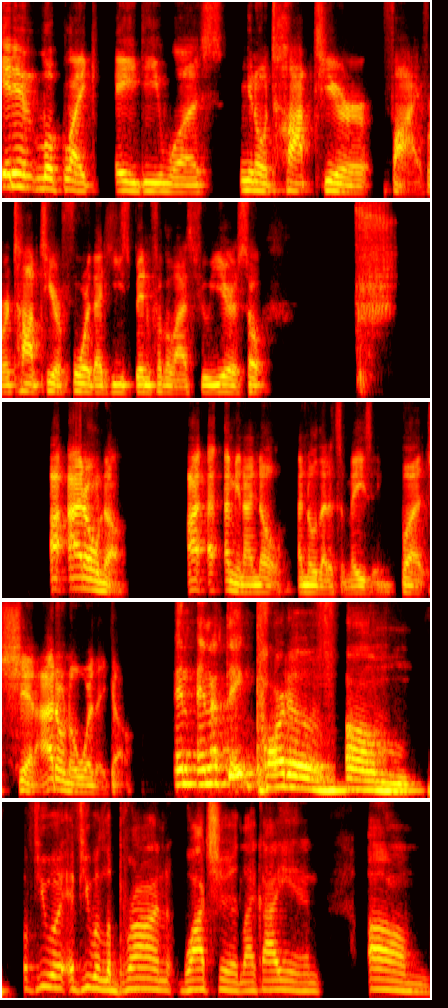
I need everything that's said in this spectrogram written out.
it didn't look like AD was, you know, top tier five or top tier four that he's been for the last few years. So I, I don't know. I, I mean, I know, I know that it's amazing, but shit, I don't know where they go. And and I think part of um if you were if you were LeBron watcher like I am, um,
